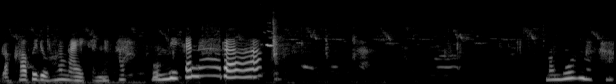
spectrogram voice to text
เราเข้าไปดูข้างในกันนะคะ มุมนี้ก็น่ารักมะม่วงนะคะ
